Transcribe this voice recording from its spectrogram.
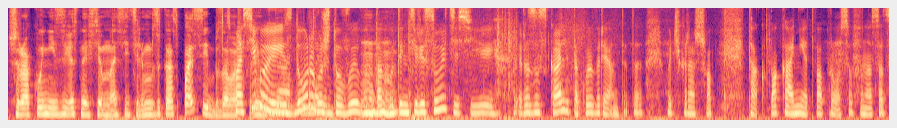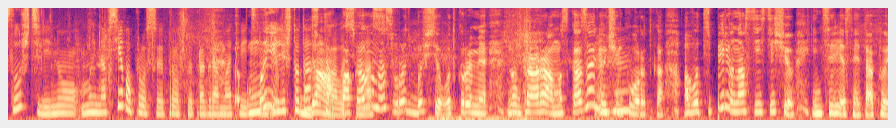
широко неизвестная всем носителям языка. Спасибо за ваш Спасибо, и да, здорово, благодарим. что вы вот так вот интересуетесь и разыскали такой вариант. Это очень хорошо. Так, пока нет вопросов у нас от слушателей, но мы на все вопросы прошлой программы ответили мы, или что-то да, осталось пока у нас? у нас вроде бы все. Вот кроме, ну, про раму сказали uh-huh. очень коротко, а вот теперь у нас есть еще интересные такое,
